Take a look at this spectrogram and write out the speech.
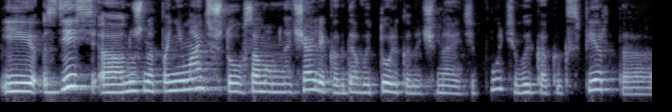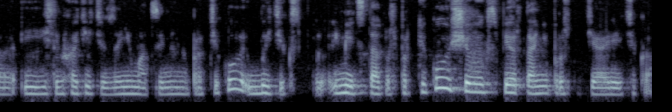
И здесь нужно понимать, что в самом начале, когда вы только начинаете путь, вы как эксперт, и если вы хотите заниматься именно практикуя, быть, иметь статус практикующего эксперта, а не просто теоретика,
